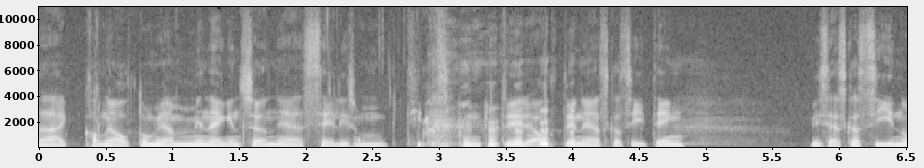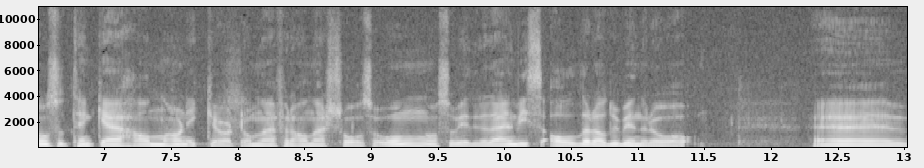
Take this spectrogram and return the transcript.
det her kan jeg alt om via min egen sønn. Jeg ser liksom tidspunkter alltid når jeg skal si ting. Hvis jeg skal si noe, så tenker jeg han har han ikke hørt om, nei, for han er så og så ung, osv. Det er en viss alder da du begynner å eh,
